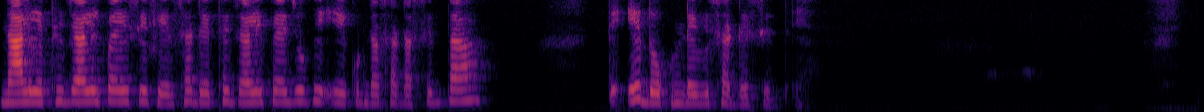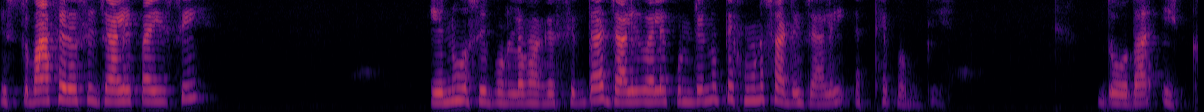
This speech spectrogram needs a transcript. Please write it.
ਨਾਲ ਹੀ ਇੱਥੇ ਜਾਲੀ ਪਾਈ ਸੀ ਫਿਰ ਸਾਡੇ ਇੱਥੇ ਜਾਲੀ ਪੈ ਜੂਗੀ ਇਹ ਕੁੰਡਾ ਸਾਡਾ ਸਿੱਧਾ ਤੇ ਇਹ ਦੋ ਕੁੰਡੇ ਵੀ ਸਾਡੇ ਸਿੱਧੇ ਇਸ ਤੋਂ ਬਾਅਦ ਫਿਰ ਅਸੀਂ ਜਾਲੀ ਪਾਈ ਸੀ ਇਹਨੂੰ ਅਸੀਂ ਬੁਣ ਲਵਾਂਗੇ ਸਿੱਧਾ ਜਾਲੀ ਵਾਲੇ ਕੁੰਡੇ ਨੂੰ ਤੇ ਹੁਣ ਸਾਡੀ ਜਾਲੀ ਇੱਥੇ ਪਊਗੀ ਦੋ ਦਾ ਇੱਕ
